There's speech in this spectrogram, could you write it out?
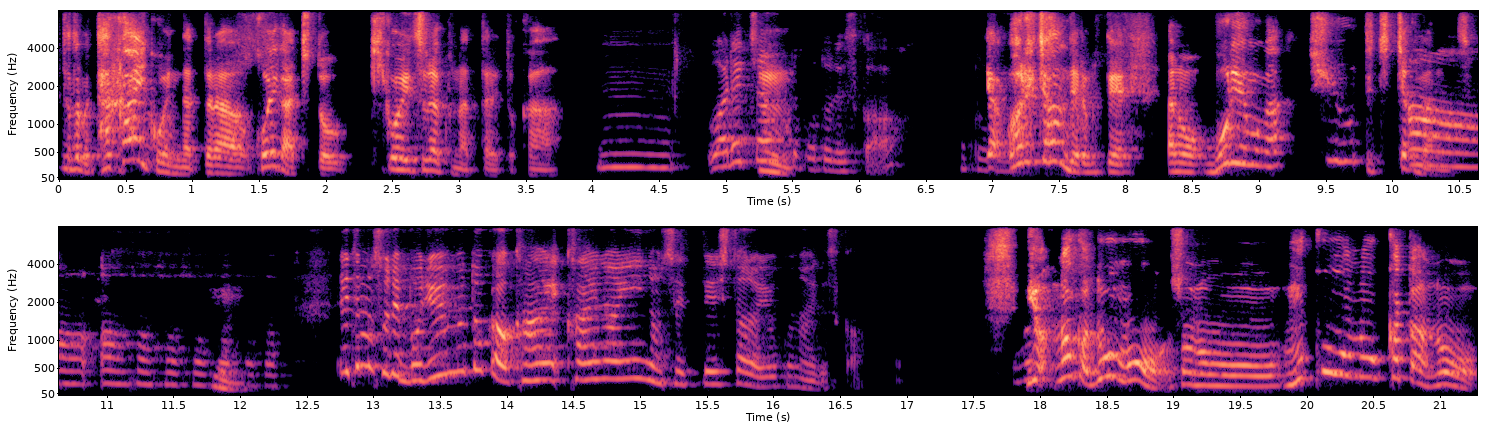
例えば高い声になったら、声がちょっと聞こえづらくなったりとか、うん割れちゃうってことですか、いや、割れちゃうんじゃなくて、あの、ボリュームがシューってちっちゃくなるんですよ。あーあはははははうん。えでもそれボリュームとかを変え変えないの設定したらよくないですか？いや、なんかどうも、その、向こうの方の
